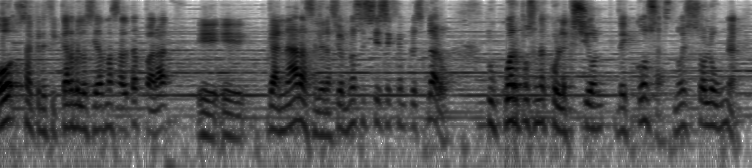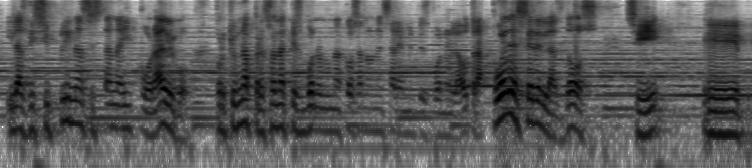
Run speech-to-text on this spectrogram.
o sacrificar velocidad más alta para eh, eh, ganar aceleración. No sé si ese ejemplo es claro. Tu cuerpo es una colección de cosas, no es solo una. Y las disciplinas están ahí por algo, porque una persona que es buena en una cosa no necesariamente es buena en la otra. Puede ser en las dos, ¿sí? Eh,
